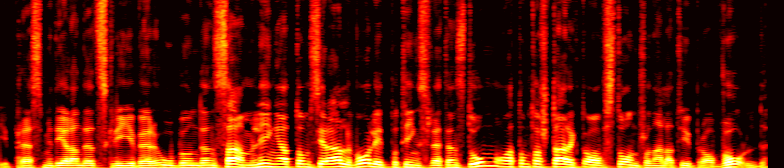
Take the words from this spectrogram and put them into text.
I pressmeddelandet skriver obunden samling att de ser allvarligt på tingsrättens dom och att de tar starkt avstånd från alla typer av våld.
